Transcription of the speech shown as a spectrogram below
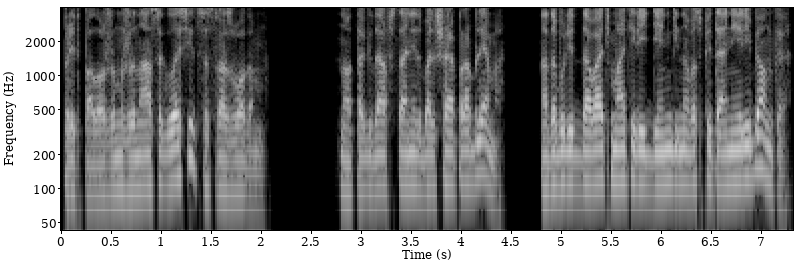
Предположим, жена согласится с разводом. Но тогда встанет большая проблема. Надо будет давать матери деньги на воспитание ребенка.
